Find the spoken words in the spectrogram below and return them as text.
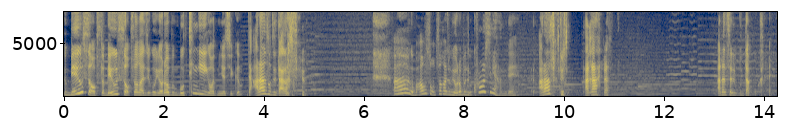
그 메울 수 없어. 메울 수 없어가지고 여러분 못 튕기거든요, 지금. 자, 알아서들 나가세요. 아, 그 마우스 없어가지고 여러분 크로싱이 안 돼. 알아서들 나가, 알아서. 알아서 문 닫고 가요.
